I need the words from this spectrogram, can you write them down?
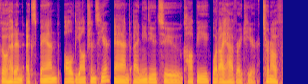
go ahead and expand all the options here. And I need you to copy what I have right here. Turn off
